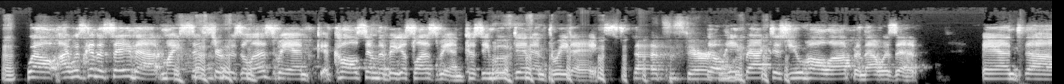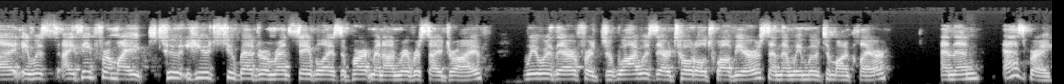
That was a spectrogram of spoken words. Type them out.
Well, I was going to say that. My sister, who's a lesbian, calls him the biggest lesbian because he moved in in three days. That's hysterical. So he backed his U-Haul up, and that was it. And uh, it was, I think, from my two huge two-bedroom rent-stabilized apartment on Riverside Drive. We were there for, well, I was there total 12 years, and then we moved to Montclair, and then Asbury,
